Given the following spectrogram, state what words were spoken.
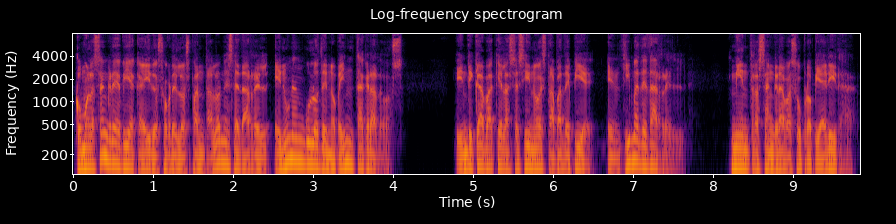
Como la sangre había caído sobre los pantalones de Darrell en un ángulo de 90 grados, indicaba que el asesino estaba de pie, encima de Darrell, mientras sangraba su propia herida,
